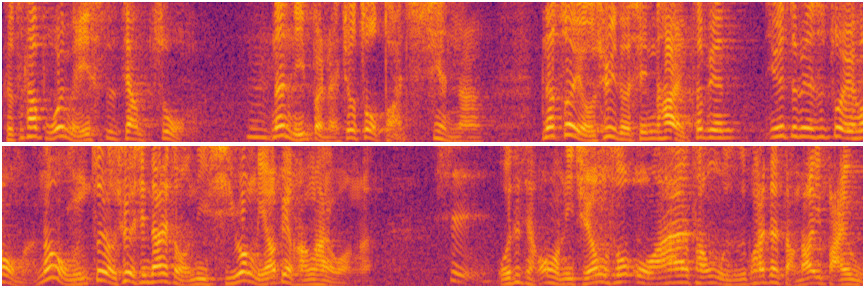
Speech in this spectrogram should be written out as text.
可是他不会没事这样做。嗯。那你本来就做短线呐、啊。那最有趣的心态这边，因为这边是最后嘛。那我们最有趣的心态是什么？你希望你要变航海王啊？是，我就想哦，你期望说哇，从五十块再涨到一百五，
